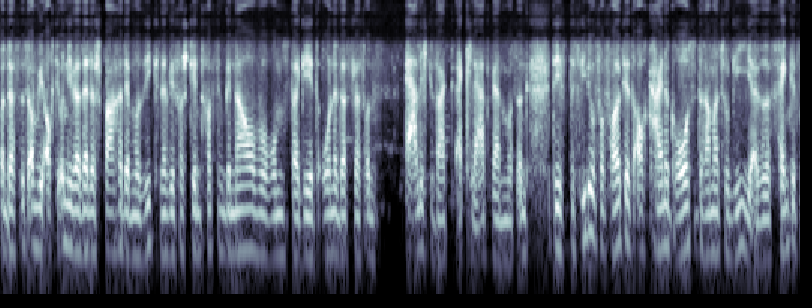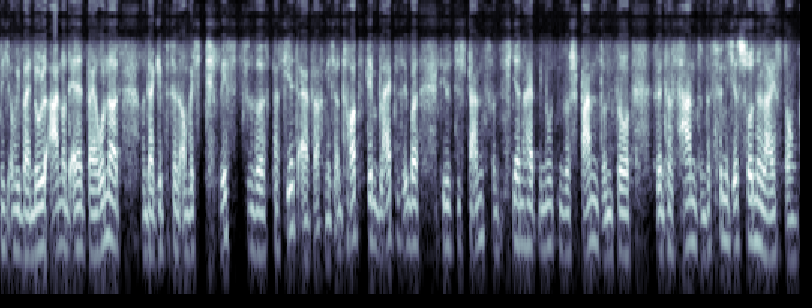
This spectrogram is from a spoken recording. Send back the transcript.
und das ist irgendwie auch die universelle Sprache der Musik, ne, wir verstehen trotzdem genau, worum es da geht, ohne dass das uns ehrlich gesagt erklärt werden muss. Und dies, das Video verfolgt jetzt auch keine große Dramaturgie. Also es fängt jetzt nicht irgendwie bei 0 an und endet bei 100 und da gibt es dann irgendwelche Twists und so. Das passiert einfach nicht. Und trotzdem bleibt es über diese Distanz von viereinhalb Minuten so spannend und so, so interessant. Und das finde ich ist schon eine Leistung.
